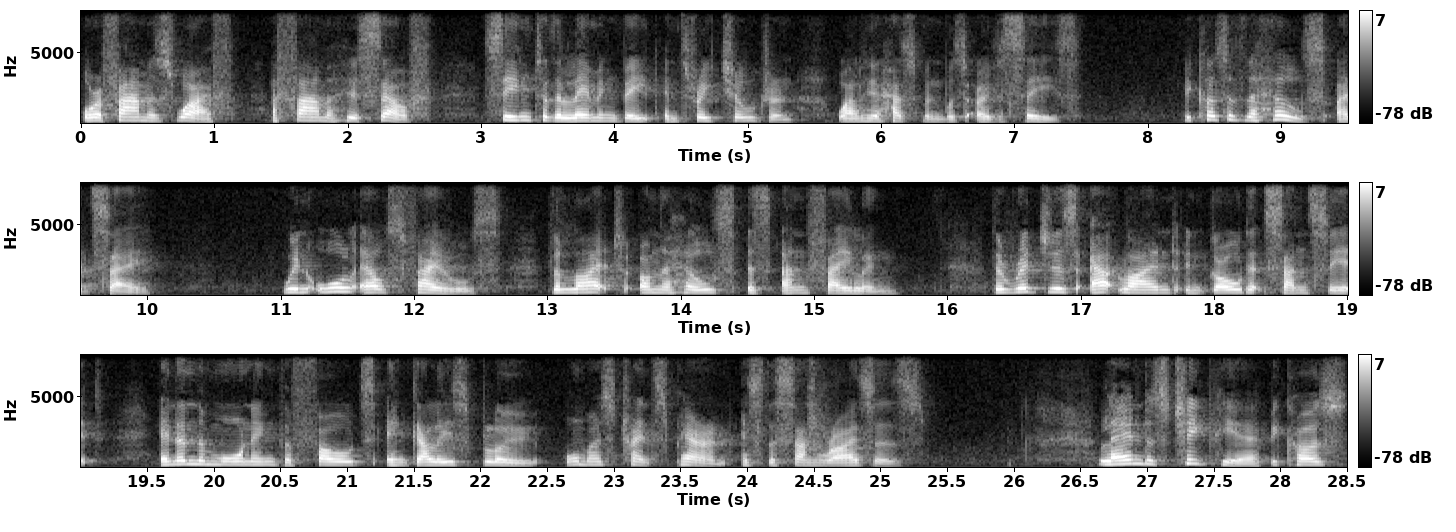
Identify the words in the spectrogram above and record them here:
or a farmer's wife, a farmer herself, seeing to the lambing beat and three children while her husband was overseas. Because of the hills, I'd say. When all else fails, the light on the hills is unfailing. The ridges outlined in gold at sunset, and in the morning the folds and gullies blue, almost transparent as the sun rises. Land is cheap here because,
